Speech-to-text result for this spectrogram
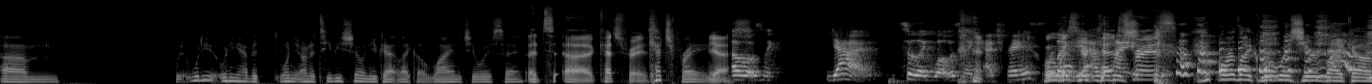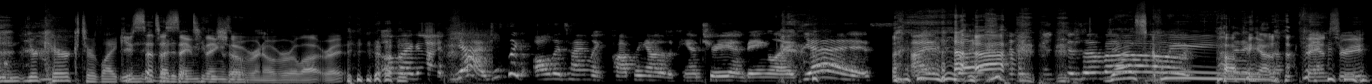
Um, what, what do you when you have it when you're on a TV show and you've got like a line that you always say? It's uh, catchphrase. Catchphrase. Yeah. oh it was my yeah so like what was my catchphrase What like was your as my- or like what was your like um your character like you in, said the inside of that same TV things show? over and over a lot, right? oh my god yeah just like all the time like popping out of the pantry and being like yes i love Princess of yes queen Popping out of the pantry.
